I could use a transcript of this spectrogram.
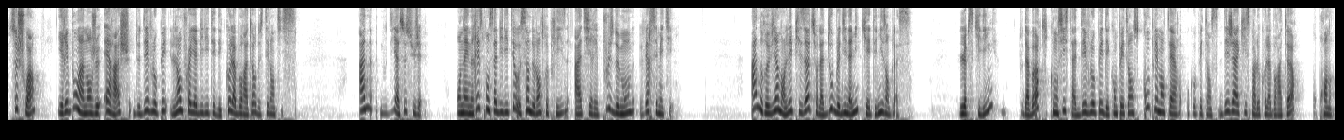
Ce choix il répond à un enjeu RH de développer l'employabilité des collaborateurs de Stellantis. Anne nous dit à ce sujet On a une responsabilité au sein de l'entreprise à attirer plus de monde vers ces métiers. Anne revient dans l'épisode sur la double dynamique qui a été mise en place. L'upskilling, tout d'abord, qui consiste à développer des compétences complémentaires aux compétences déjà acquises par le collaborateur pour prendre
